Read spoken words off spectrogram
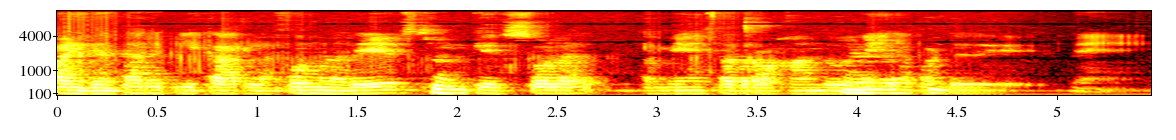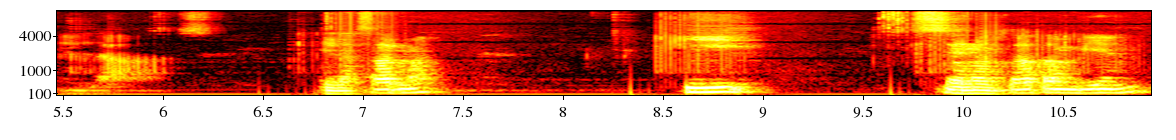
para intentar replicar la fórmula de Elstrom, que Sola también está trabajando en ella, aparte de, de- en, las, en las armas. Y se nos da también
